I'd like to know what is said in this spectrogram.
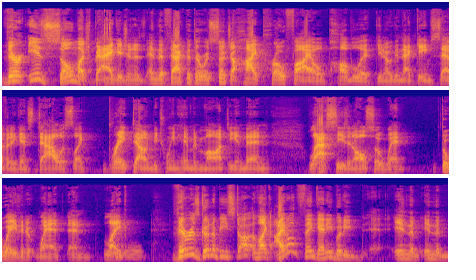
there is so much baggage, and and the fact that there was such a high profile public, you know, in that Game Seven against Dallas, like breakdown between him and Monty, and then last season also went the way that it went, and like. Mm-hmm there is going to be stuff like I don't think anybody in the in the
